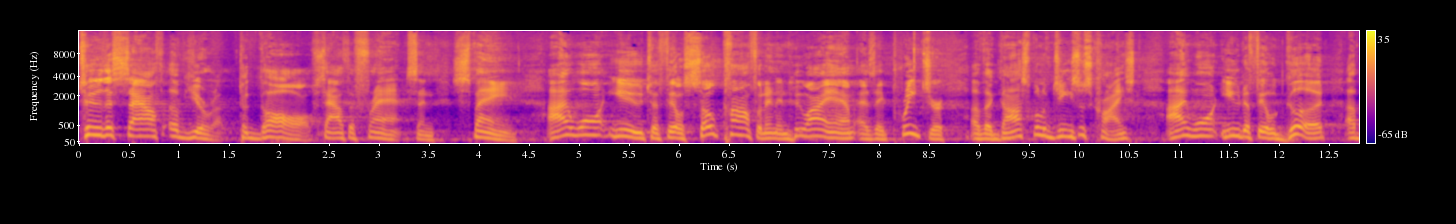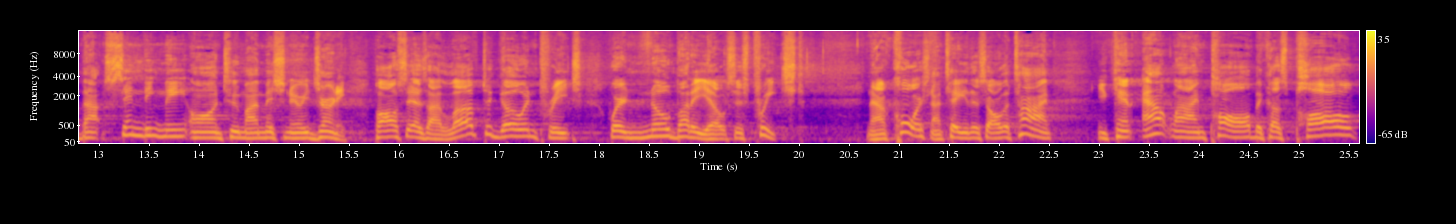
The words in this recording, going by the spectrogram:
to the south of Europe, to Gaul, south of France and Spain. I want you to feel so confident in who I am as a preacher of the gospel of Jesus Christ. I want you to feel good about sending me on to my missionary journey. Paul says, I love to go and preach where nobody else has preached. Now, of course, and I tell you this all the time, you can't outline Paul because Paul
